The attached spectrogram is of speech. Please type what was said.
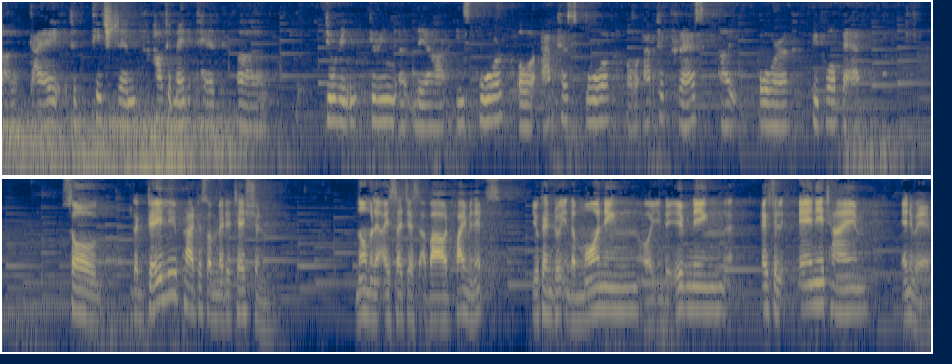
uh, guide, to teach them how to meditate uh, during during uh, they are in school or after school or after class uh, or before bed. So, the daily practice of meditation, normally I suggest about five minutes. You can do in the morning or in the evening, actually any time, anywhere.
